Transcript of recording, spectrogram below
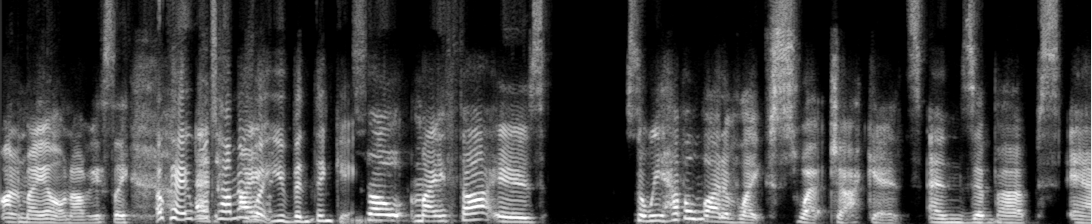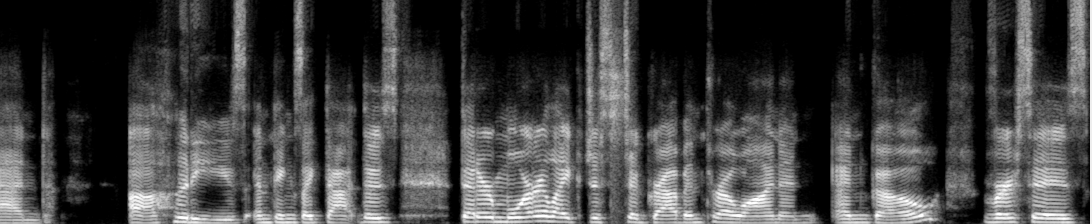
on my own obviously okay, well and tell me I- what you've been thinking. so my thought is so we have a lot of like sweat jackets and zip ups and uh hoodies and things like that those that are more like just to grab and throw on and and go versus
